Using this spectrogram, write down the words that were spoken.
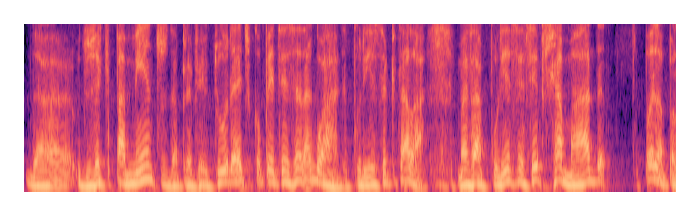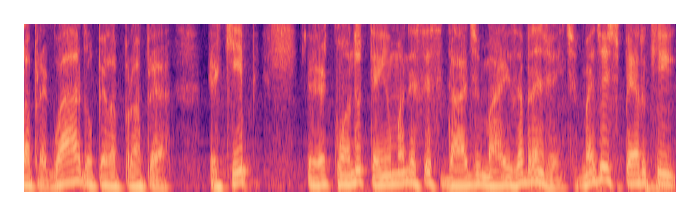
da, dos equipamentos da prefeitura é de competência da guarda, por isso é que está lá. Mas a polícia é sempre chamada pela própria guarda ou pela própria equipe eh, quando tem uma necessidade mais abrangente. Mas eu espero que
